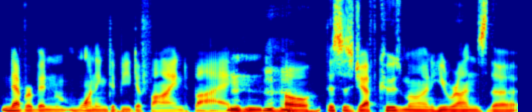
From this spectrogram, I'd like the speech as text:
never been wanting to be defined by Mm-hmm. oh this is Jeff Kuzma and he runs the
